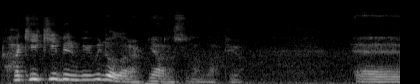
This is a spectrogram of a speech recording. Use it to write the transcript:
hakiki bir mümin olarak ya Resulallah diyor. Ee,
